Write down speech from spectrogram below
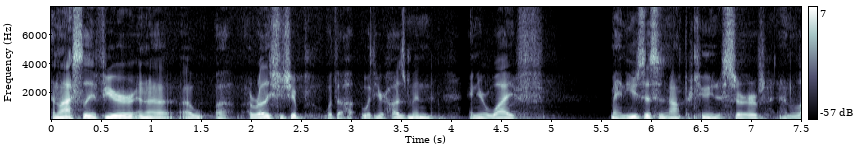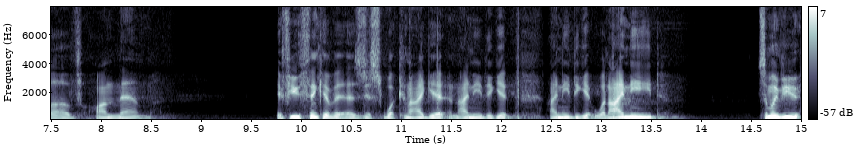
And lastly, if you're in a, a, a relationship with, a, with your husband and your wife, man, use this as an opportunity to serve and love on them. If you think of it as just what can I get and I need to get I need to get what I need. Some of you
